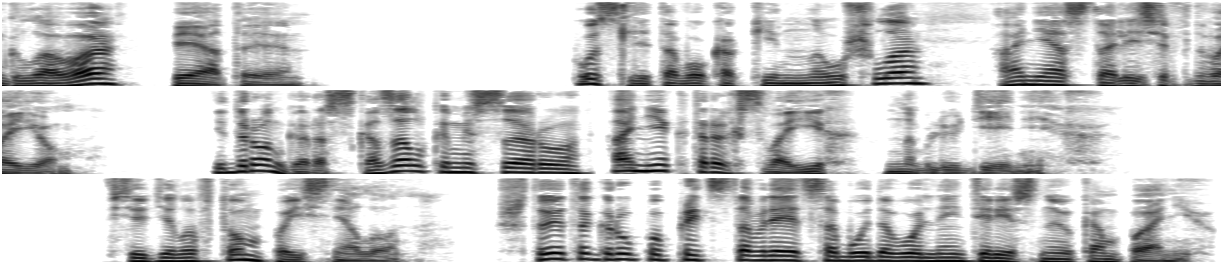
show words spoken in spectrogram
Глава пятая После того, как Инна ушла, они остались вдвоем. И Дронго рассказал комиссару о некоторых своих наблюдениях. «Все дело в том, — пояснял он, — что эта группа представляет собой довольно интересную компанию.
